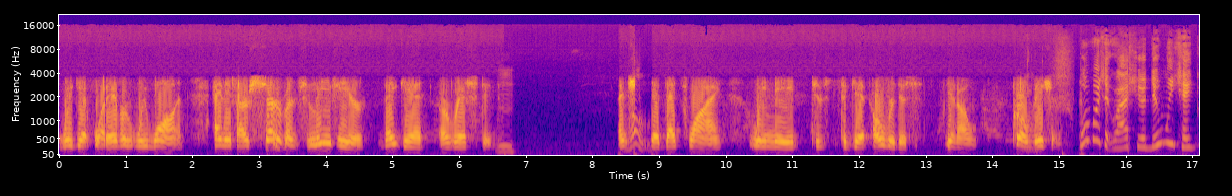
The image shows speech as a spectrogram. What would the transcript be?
we get whatever we want, and if our servants leave here, they get arrested. Mm. And she Whoa. said that's why we need to to get over this, you know, prohibition. What was it last year? Didn't we take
